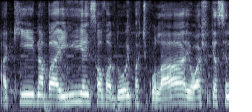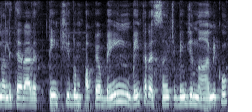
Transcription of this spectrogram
Aqui na Bahia, em Salvador em particular, eu acho que a cena literária tem tido um papel bem, bem interessante, bem dinâmico.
